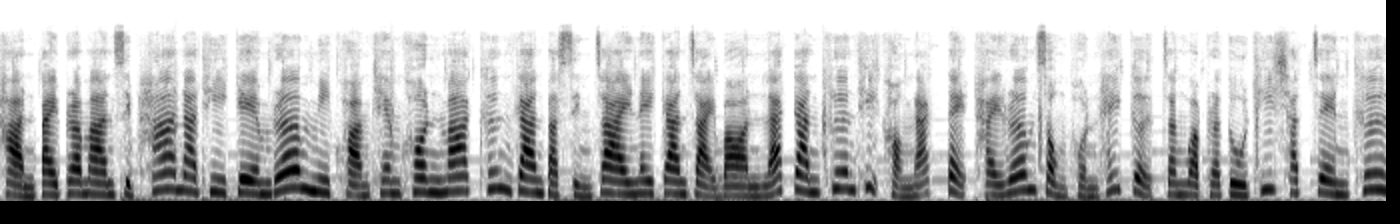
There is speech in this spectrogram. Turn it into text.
ผ่านไปประมาณ 15 นาทีเกมเริ่มมีความเข้มข้นมากขึ้นการตัดสินใจในการจ่ายบอลและการเคลื่อนที่ของนักเตะไทยเริ่มส่งผลให้เกิดจังหวะประตูที่ชัดเจนขึ้น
